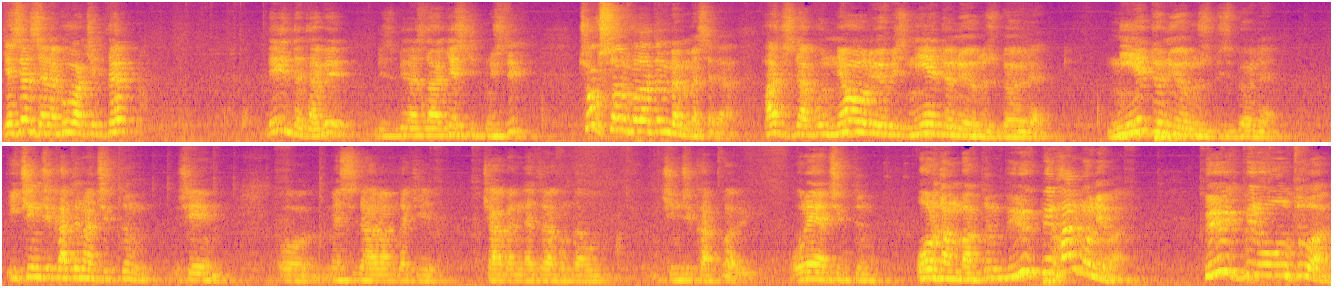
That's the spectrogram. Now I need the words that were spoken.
Geçen sene bu vakitte değil de tabi biz biraz daha geç gitmiştik. Çok sorguladım ben mesela. Hacda bu ne oluyor biz niye dönüyoruz böyle? Niye dönüyoruz biz böyle? İkinci katına çıktım şeyin o Mescid-i Haram'daki Kabe'nin etrafında o ikinci kat var. Oraya çıktım. Oradan baktım. Büyük bir harmoni var. Büyük bir uğultu var.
